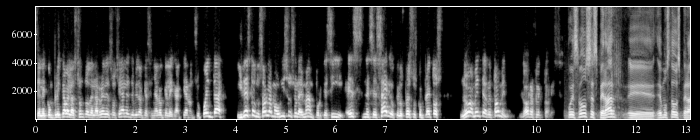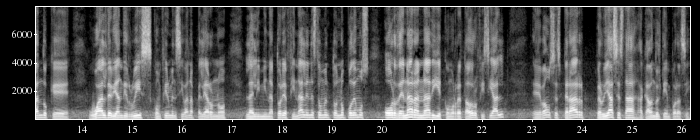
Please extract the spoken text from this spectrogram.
se le complicaba el asunto de las redes sociales debido a que señaló que le hackearon su cuenta? Y de esto nos habla Mauricio Sulaimán, porque sí, es necesario que los pesos completos nuevamente retomen los reflectores. Pues vamos a esperar, eh, hemos estado esperando que Walder y Andy Ruiz confirmen si van a pelear o no la eliminatoria final. En este momento no podemos ordenar a nadie como retador oficial. Eh, vamos a esperar, pero ya se está acabando el tiempo, ahora sí.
